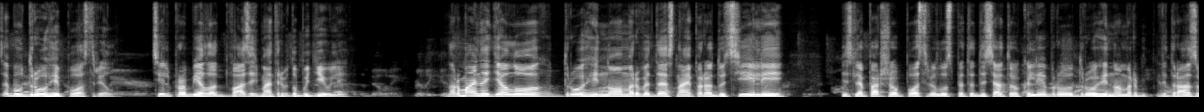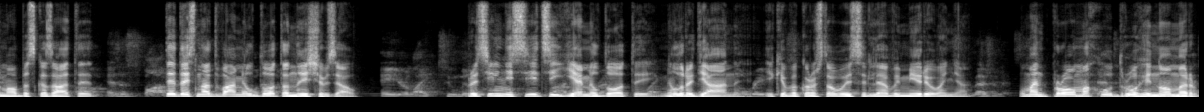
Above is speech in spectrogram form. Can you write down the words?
Це був другий постріл. Ціль пробігла 20 метрів до будівлі. Нормальний діалог, другий номер веде снайпера до цілі. Після першого пострілу з 50-го калібру, другий номер відразу мав би сказати: ти десь на 2 мілдота нижче взяв. Прицільні сіці є мілдоти, мілрадіани, які використовуються для вимірювання. Момент промаху, другий номер,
